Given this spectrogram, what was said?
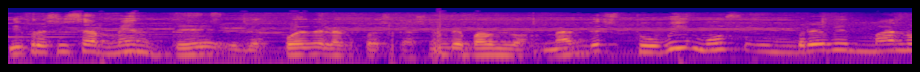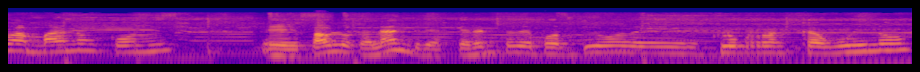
Y precisamente después de la presentación de Pablo Hernández tuvimos un breve mano a mano con eh, Pablo Calandria, gerente deportivo del club rancagüino,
